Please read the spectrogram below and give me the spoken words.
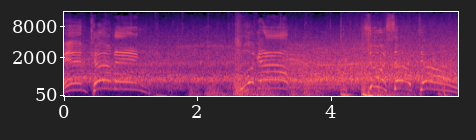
Incoming! Look out! Suicide dive!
